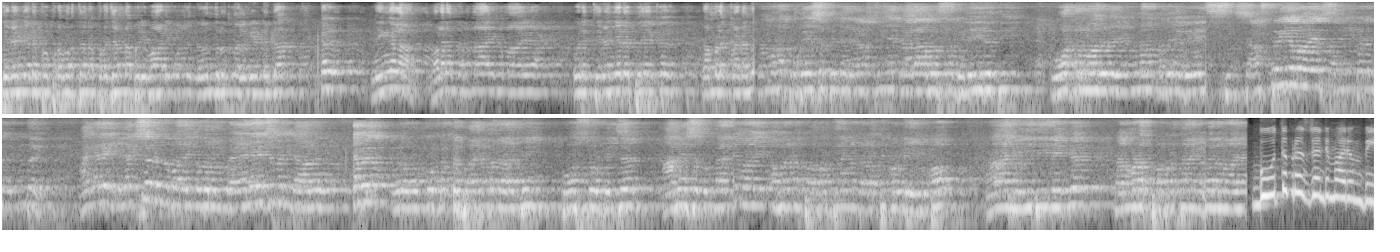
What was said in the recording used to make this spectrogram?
തിരഞ്ഞെടുപ്പ് പ്രവർത്തന പ്രചരണ പരിപാടികൾക്ക് നേതൃത്വം നൽകേണ്ടത് നിങ്ങളാണ് വളരെ നിർണായകമായ ഒരു തിരഞ്ഞെടുപ്പിലേക്ക് നമ്മൾ കടന്നു. നമ്മുടെ പ്രദേശത്തിന്റെ രാഷ്ട്രീയ കാലാവസ്ഥ വിലയിരുത്തി വോട്ടർമാരുടെ എണ്ണം അതിനെ ശാസ്ത്രീയമായ സമീപനം എന്ത്? അങ്ങനെ ഇലക്ഷൻ എന്ന് പറയുന്നത് ഒരു മാനേജ്മെന്റ് ആണ്. ഒരു ഒക്കൂട്ടത്തിൽ പ്രകടനം നടത്തി പോസ്റ്റ് ഒട്ടിച്ച് ആവേശമുണ്ടാക്കിയമായി അവരുടെ പ്രവർത്തനങ്ങൾ നടത്തിക്കൊണ്ടിരിക്കുമ്പോൾ ആ രീതിയിലേക്ക് നമ്മുടെ ബൂത്ത് പ്രസിഡന്റുമാരും ബി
